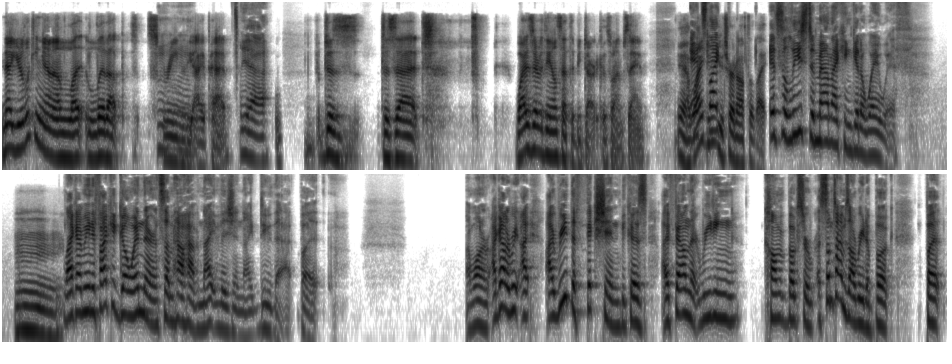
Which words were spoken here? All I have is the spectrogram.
Now you're looking at a lit, lit up screen of Mhm. the iPad. Yeah. Does does that? Why does everything else have to be dark? Is what I'm saying. Yeah, why It's do like- you turn off the light? It's the least amount I can get away with. Mm. Like, I mean, if I could go in there and somehow have night vision, I'd do that. But I want to. I gotta read. I I read the fiction because I found that reading comic books or sometimes I'll read a book, but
